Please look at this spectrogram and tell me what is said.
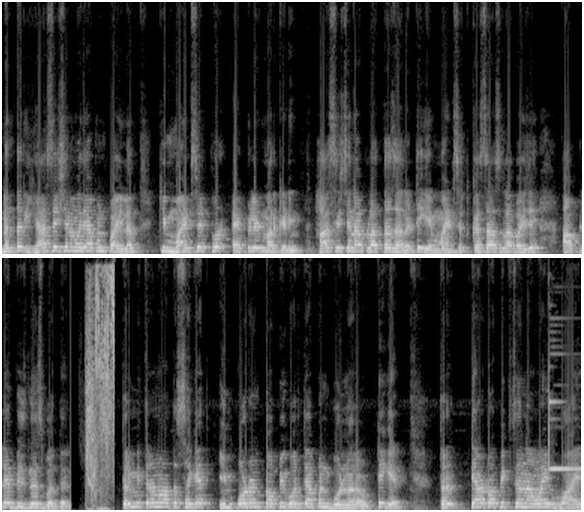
नंतर ह्या सेशनमध्ये आपण पाहिलं की माइंडसेट फॉर ॲक्युलेट मार्केटिंग हा सेशन आपला आता झाला ठीक आहे? माइंडसेट कसा असला पाहिजे? आपल्या बिझनेसबद्दल तर मित्रांनो आता सगळ्यात इम्पॉर्टंट टॉपिकवरती आपण बोलणार आहोत ठीक आहे? तर त्या टॉपिकचं नाव आहे वाय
